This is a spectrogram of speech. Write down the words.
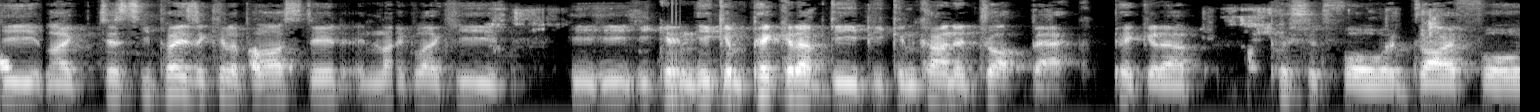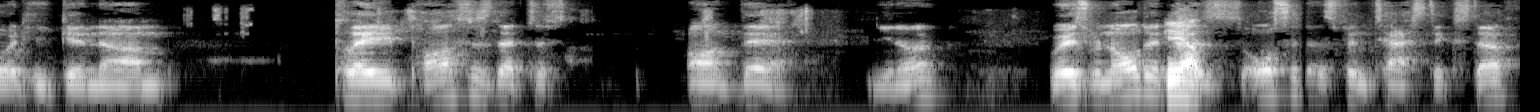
he like just he plays a killer pass, dude, and like like he he he, he can he can pick it up deep. He can kind of drop back, pick it up, push it forward, drive forward. He can um play passes that just aren't there. You know, Whereas Ronaldo yep. does also does fantastic stuff.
